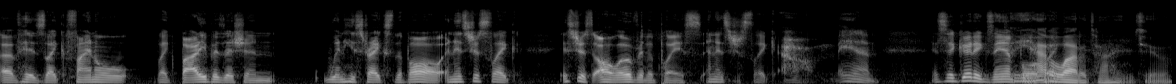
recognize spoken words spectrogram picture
of his like final like body position when he strikes the ball, and it's just like it's just all over the place, and it's just like, oh man, it's a good example. He had a lot of time too.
